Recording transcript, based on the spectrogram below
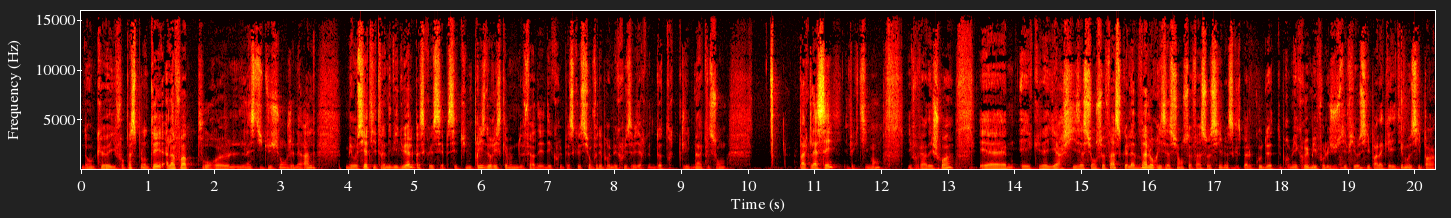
Donc euh, il ne faut pas se planter, à la fois pour euh, l'institution générale, mais aussi à titre individuel, parce que c'est une prise de risque quand même de faire des, des, crues. Parce que si on fait des premiers crus, ça veut dire que d'autres climats qui sont pas effectivement, il faut faire des choix, et, euh, et, que la hiérarchisation se fasse, que la valorisation se fasse aussi, parce que c'est pas le coup d'être le premier cru, mais il faut le justifier aussi par la qualité, mais aussi par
